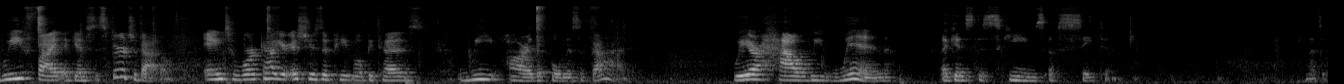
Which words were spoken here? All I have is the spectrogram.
We fight against the spiritual battle. Aim to work out your issues with people because we are the fullness of God. We are how we win against the schemes of Satan. That's it.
